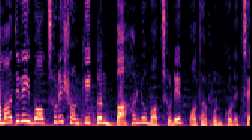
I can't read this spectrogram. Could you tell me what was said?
আমাদের এই বছরে সংকীর্তন বাহান্ন বছরে পদার্পণ করেছে।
